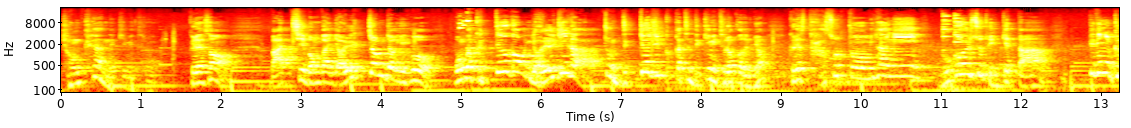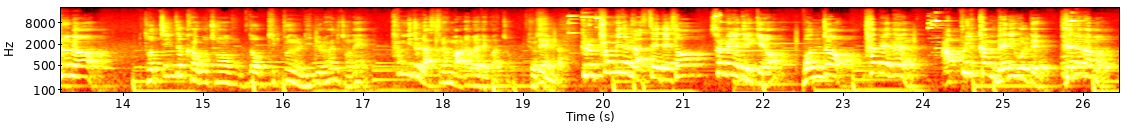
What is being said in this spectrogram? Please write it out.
경쾌한 느낌이 들어요. 그래서 마치 뭔가 열정적이고 뭔가 그 뜨거운 열기가 좀 느껴질 것 같은 느낌이 들었거든요. 그래서 다소 좀 향이 무거울 수도 있겠다. 피디님 그러면 더 찐득하고 좀 더 깊은 리뷰를 하기 전에 탑미들 라스를 한번 알아봐야 될 것 같죠? 좋습니다. 네. 그럼 탑미들 라스트에 대해서 설명해 드릴게요. 먼저 탑에는 아프리칸 메리골드, 베르가모,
